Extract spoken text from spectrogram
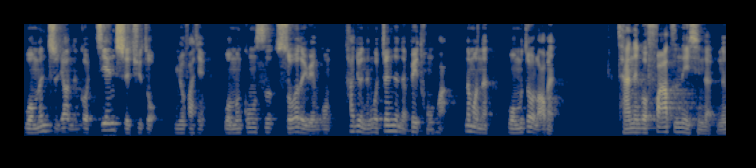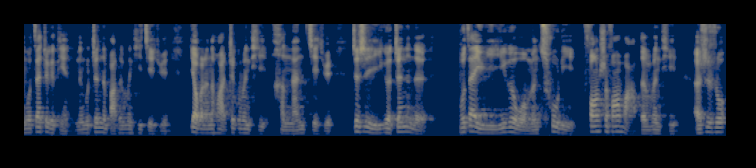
我们只要能够坚持去做，你会发现我们公司所有的员工他就能够真正的被同化。那么呢，我们做老板才能够发自内心的能够在这个点能够真的把这个问题解决。要不然的话，这个问题很难解决。这是一个真正的不在于一个我们处理方式方法的问题，而是说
